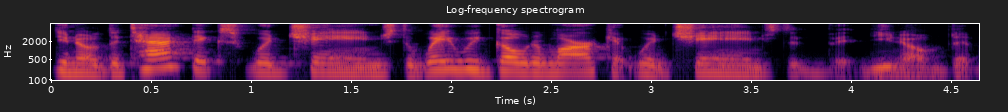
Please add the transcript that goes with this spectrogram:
you know the tactics would change, the way we go to market would change, the you know the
